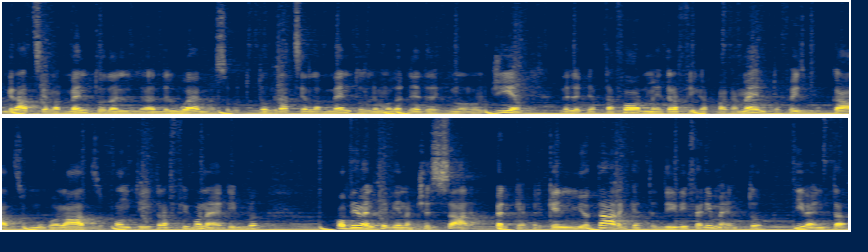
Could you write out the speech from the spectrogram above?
grazie all'avvento del, del web, soprattutto grazie all'avvento delle moderne tecnologie, delle piattaforme di traffico a pagamento, Facebook Ads, Google Ads, fonti di traffico native, ovviamente viene a cessare. Perché? Perché il mio target di riferimento diventa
